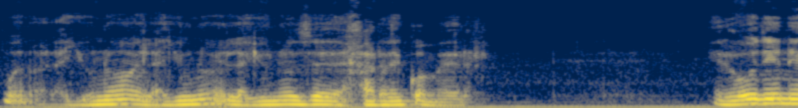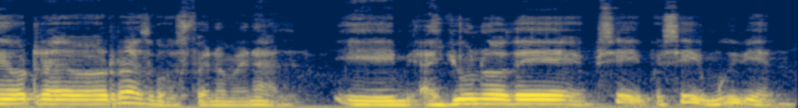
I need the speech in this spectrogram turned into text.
bueno, el ayuno, el ayuno, el ayuno es de dejar de comer y luego tiene otros rasgos, fenomenal. Y ayuno de... Sí, pues sí, muy bien.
